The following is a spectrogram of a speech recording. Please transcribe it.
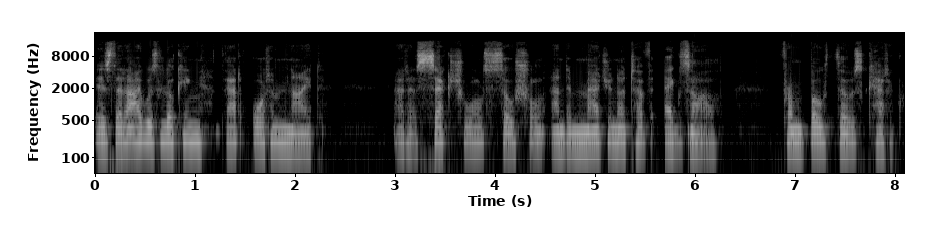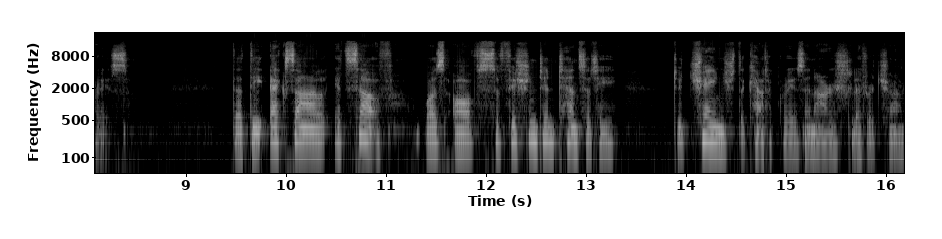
is that I was looking that autumn night at a sexual, social, and imaginative exile from both those categories. That the exile itself was of sufficient intensity to change the categories in Irish literature.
